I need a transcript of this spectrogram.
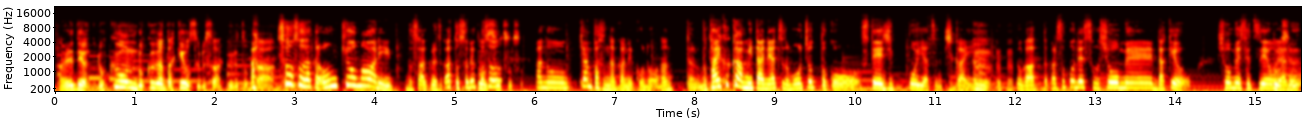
あれだよね録音録画だけをするサークルとか。そうそうだから音響周りのサークルとかあとそれこそあのキャンパスの中にこのなんていうの体育館みたいなやつのもうちょっとこうステージっぽいやつに近いのがあったから、そこでその照明だけを照明設営をやる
